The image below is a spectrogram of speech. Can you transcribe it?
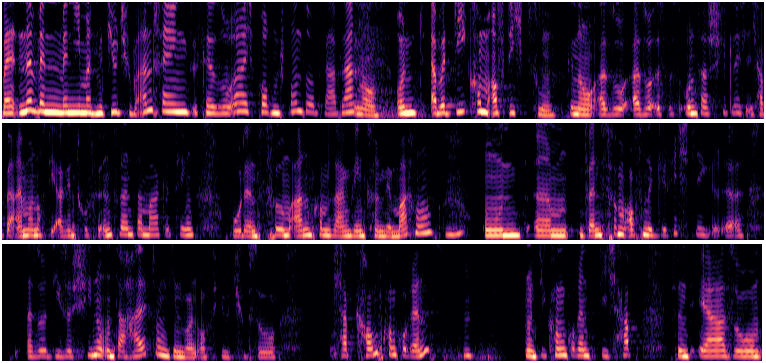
Weil, ne, wenn, wenn jemand mit YouTube anfängt, ist ja so, ah, ich brauche einen Sponsor, bla bla. Genau. Und, aber die kommen auf dich zu. Genau, also, also es ist unterschiedlich. Ich habe ja einmal noch die Agentur für Influencer-Marketing, wo dann Firmen ankommen, sagen, wen können wir machen. Mhm. Und ähm, wenn Firmen auf eine gerichtige, äh, also diese Schiene Unterhaltung gehen wollen auf YouTube, so, ich habe kaum Konkurrenz. Mhm. Und die Konkurrenz, die ich habe, sind eher so,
